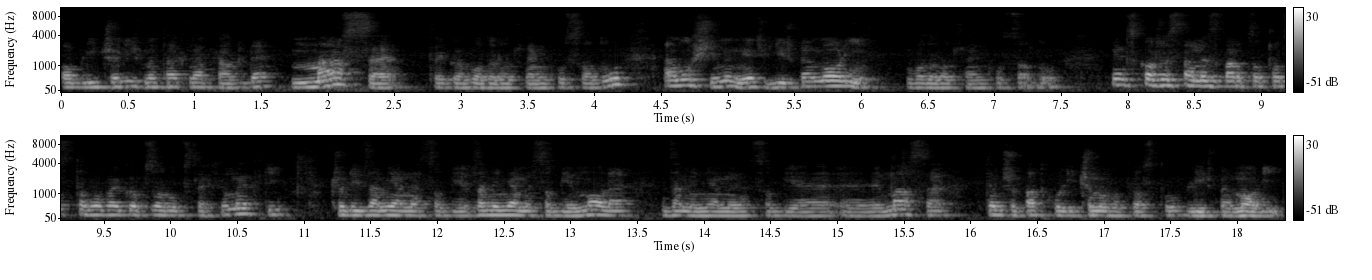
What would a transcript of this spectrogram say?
obliczyliśmy tak naprawdę masę tego wodorotlenku sodu, a musimy mieć liczbę moli wodorotlenku sodu. Więc korzystamy z bardzo podstawowego wzoru w stechiometrii, czyli sobie, zamieniamy sobie mole, zamieniamy sobie y, masę. W tym przypadku liczymy po prostu liczbę moli.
